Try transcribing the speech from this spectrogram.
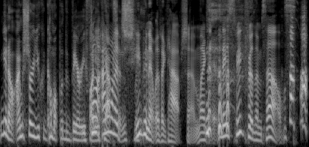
you know, I'm sure you could come up with very funny Don't- I want to captions. cheapen it with a caption. Like they speak for themselves.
